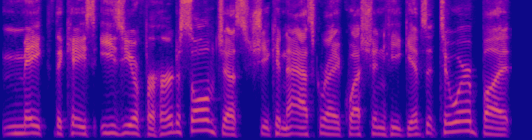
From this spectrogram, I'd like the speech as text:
make the case easier for her to solve. Just she can ask Ray a question, he gives it to her. But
